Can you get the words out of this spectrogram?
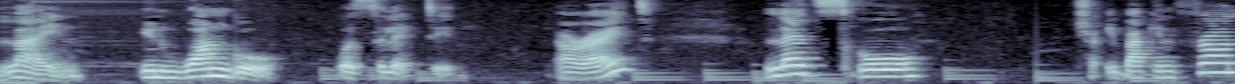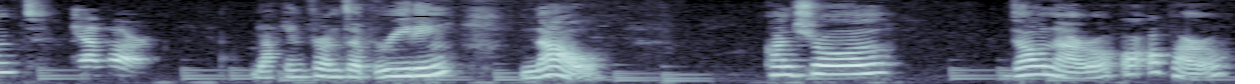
line in one go was selected. All right. Let's go try back in front. Cap R. Back in front of reading. Now, control down arrow or up arrow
